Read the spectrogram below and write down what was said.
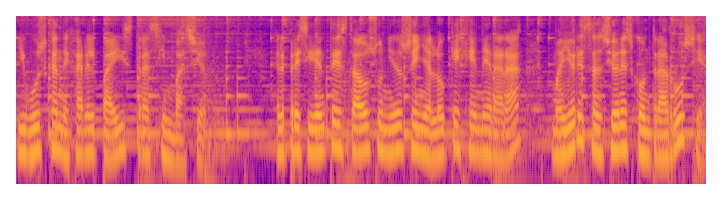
y buscan dejar el país tras invasión. El presidente de Estados Unidos señaló que generará mayores sanciones contra Rusia.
